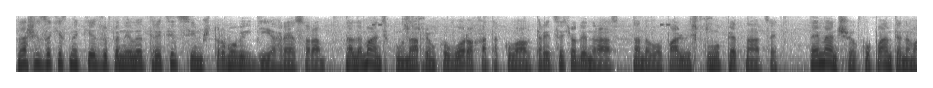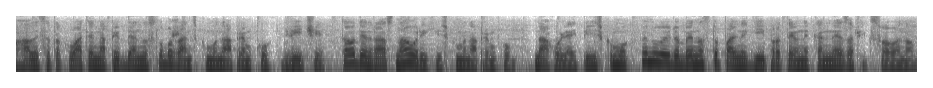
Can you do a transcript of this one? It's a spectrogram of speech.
наші захисники зупинили 37 штурмових дій агресора. На Лиманському напрямку ворог атакував 31 раз, на Новопавлівському 15. Найменше окупанти намагалися атакувати на південно-слобожанському напрямку двічі та один раз на Оріхівському напрямку. На Гуляйпільському минулої доби наступальних дій противника не зафіксовано.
